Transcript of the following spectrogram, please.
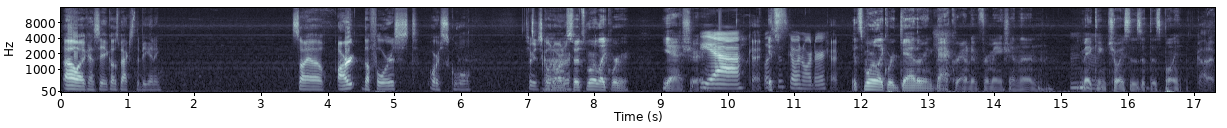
oh, I can see it goes back to the beginning. So, uh, art, the forest, or school. So we just go in Uh, order. So it's more like we're. Yeah, sure. Yeah. Okay. Let's It's- just go in order. Okay. It's more like we're gathering background information than Mhm. making choices at this point. Got it.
